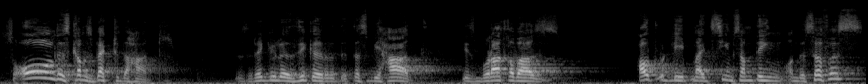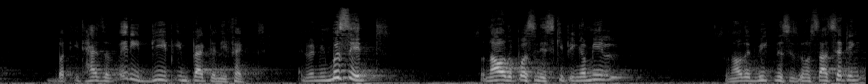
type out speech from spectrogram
So all this comes back to the heart. This regular zikr, the tasbihat, these muraqabas, outwardly it might seem something on the surface, but it has a very deep impact and effect. And when we miss it, so now the person is skipping a meal, so now that weakness is going to start setting.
